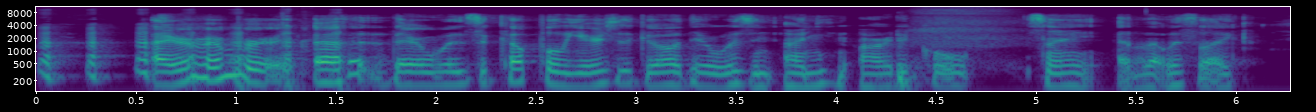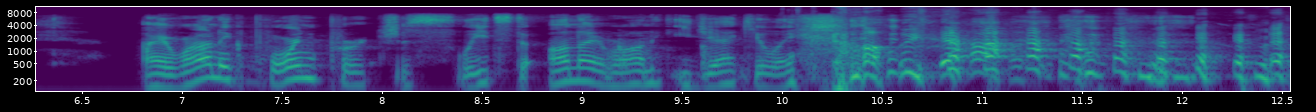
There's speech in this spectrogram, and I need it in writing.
I remember uh, there was a couple years ago there was an Onion article saying that was like, "Ironic porn purchase leads to unironic ejaculation." Oh yeah.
